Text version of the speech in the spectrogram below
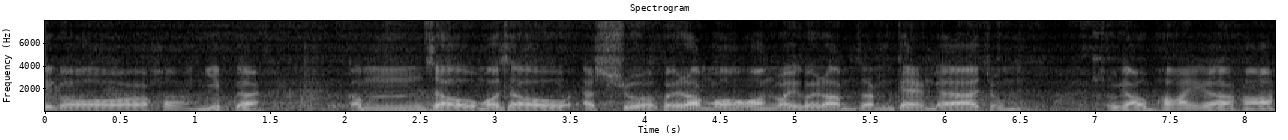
呢個行業嘅。咁就我就 assure 佢啦，我安慰佢啦，唔使咁驚嘅，仲仲有排㗎嚇。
